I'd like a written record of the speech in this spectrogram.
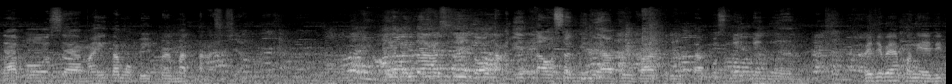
Tapos, ah, makita mo, paper matte na kasi siya. Ang ganda kasi dito, naka 8,000 mAh battery. Tapos may ganyan. Pwede ba yan pang-edit?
